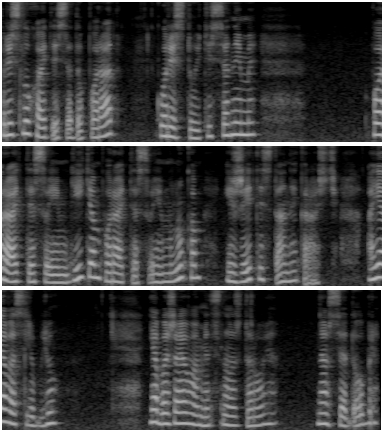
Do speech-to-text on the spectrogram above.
прислухайтеся до порад, користуйтеся ними. Порадьте своїм дітям, порадьте своїм внукам і жити стане краще. А я вас люблю. Я бажаю вам міцного здоров'я. На все добре.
